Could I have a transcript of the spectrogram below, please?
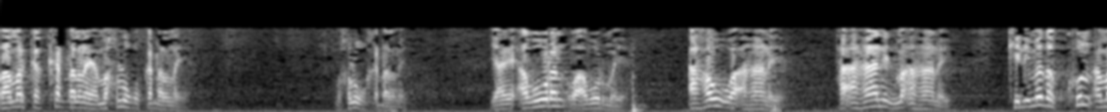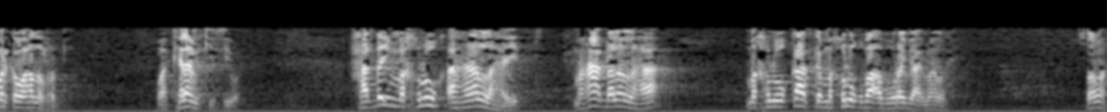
baa marka ka dhalanaya makhluuqu ka dhalanaya. Makhluuqu ka dhalanaya. Yaani abuuran waa abuurmaya. Ahaw waa ahaanaya. Ha ahaanin ma ahaanayo kelimada kun a marka waa hadal rabbi. Waa kalaamkiisii wa hadday makhluuq ahaan lahayd maxaa dhalan lahaa? Makhluuqaadka makhluuq baa abuuray baa imaan lahayd. Soo ma?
